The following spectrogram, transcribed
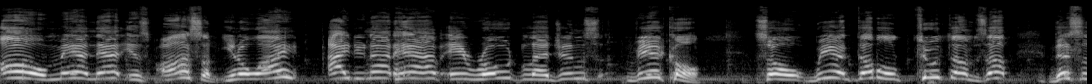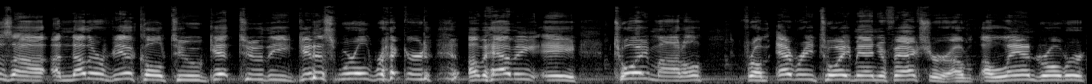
Oh, man, that is awesome. You know why? I do not have a Road Legends vehicle. So we're double two thumbs up. This is uh, another vehicle to get to the Guinness World Record of having a toy model from every toy manufacturer, a, a Land Rover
